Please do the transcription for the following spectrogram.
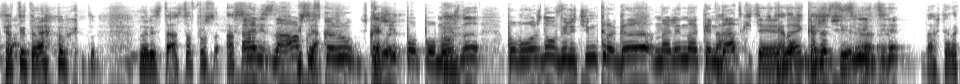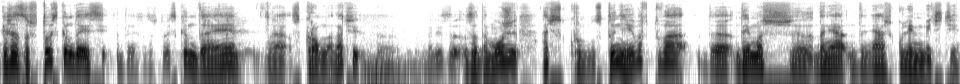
сега ти трябва, като... Нали, става, просто... Аз... А, не знам, ако искаш, кажи, поможе, да, увеличим кръга нали, на кандидатките. Да кажа, че... ще да кажа защо искам да е, защо искам да е скромна. Значи, нали, за, за, да може... Значи скромността не е в това да, да имаш, да, ня, да нямаш големи мечти.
